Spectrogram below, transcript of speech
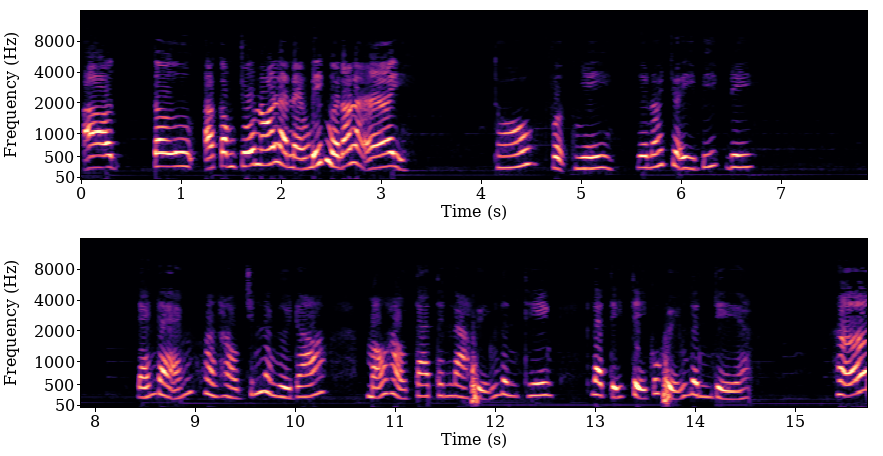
Ờ, tư, à, công chúa nói là nàng biết người đó là ai. Tốt, vật nhi, ngươi nói cho y biết đi. Đảng đảng, hoàng hậu chính là người đó, mẫu hậu ta tên là Huyễn Linh Thiên, là tỷ tỷ của Huyễn Linh Địa. Hả?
